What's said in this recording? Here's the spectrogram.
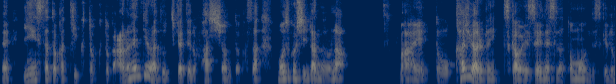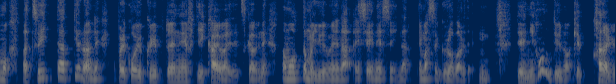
ね、インスタとか TikTok とか、あの辺っていうのはどっちかっていうとファッションとかさ、もう少しなんだろうな、まあ、えっと、カジュアルに使う SNS だと思うんですけども、まあ、Twitter っていうのはね、やっぱりこういうクリプト NFT 界隈で使うね、まあ、最も有名な SNS になってます、グローバルで。うん、で、日本っていうのは結構かなりあ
